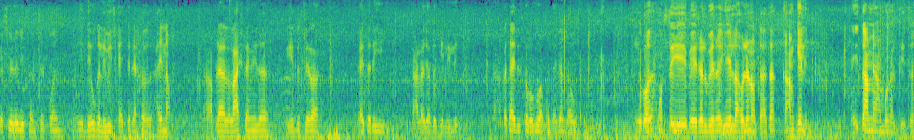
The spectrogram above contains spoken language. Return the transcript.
कशेळी सनसेट पॉईंट हे देवगली बीच काहीतरी असं आहे नाव तर आपल्याला लास्ट टाइम इथं हे दिसलेला काहीतरी चाला जादू केलेली. तर आता काय दिसतं बघू आपण त्याच्यात जाऊ हे बघा मस्त हे बेरल बेरल हे लावले नव्हतं आता काम केले. इथं आम्ही आंबा घालतो इथं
